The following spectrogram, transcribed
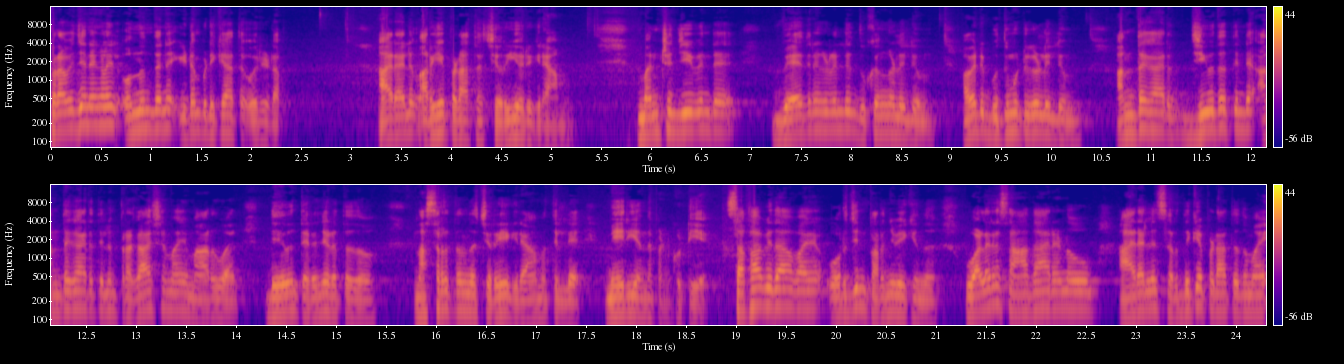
പ്രവചനങ്ങളിൽ ഒന്നും തന്നെ ഇടം പിടിക്കാത്ത ഒരിടം. ആരാലും അറിയപ്പെടാത്ത ചെറിയൊരു ഗ്രാമം. മനുഷ്യജീവന്റെ വേദനകളിലും ദുഃഖങ്ങളിലും അവരുടെ ബുദ്ധിമുട്ടുകളിലും അന്ധകാര ജീവിതത്തിന്റെ അന്ധകാരത്തിലും പ്രകാശമായി മാറുവാൻ ദൈവം തിരഞ്ഞെടുത്തതോ? നസ്രത്ത് എന്ന ചെറിയ ഗ്രാമത്തിലെ മേരി എന്ന പെൺകുട്ടിയെ. സഭാപിതാവായ ഒറിജിൻ പറഞ്ഞു വയ്ക്കുന്നത് വളരെ സാധാരണവും ആരാലും ശ്രദ്ധിക്കപ്പെടാത്തതുമായ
